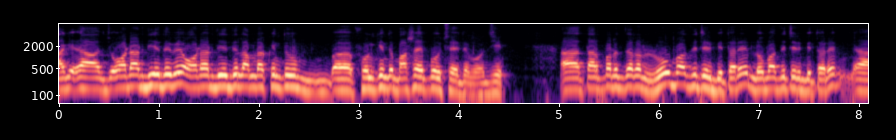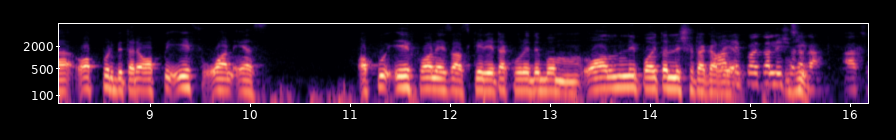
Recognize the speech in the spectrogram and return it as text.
আগে অর্ডার দিয়ে দেবে অর্ডার দিয়ে দিলে আমরা কিন্তু ফোন কিন্তু বাসায় পৌঁছে দেবো জি। তারপর যারা লো বাজেটের ভিতরে লো বাজেটের ভিতরে অপ্পোর ভিতরে Oppo F one S Oppo F one S আজকের এটা করে দেবো অনলি পঁয়তাল্লিশশো টাকা টাকা আচ্ছা।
